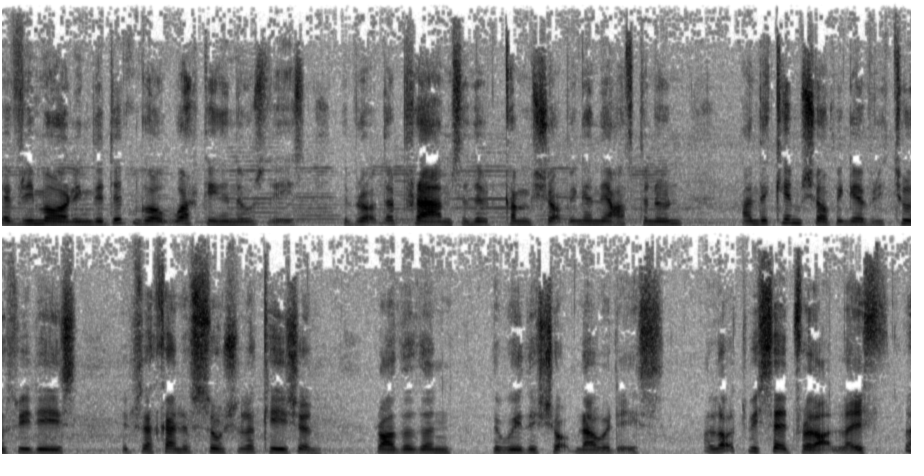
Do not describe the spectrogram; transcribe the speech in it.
every morning. They didn't go out working in those days. They brought their prams and they would come shopping in the afternoon and they came shopping every two or three days. It was a kind of social occasion rather than the way they shop nowadays. A lot to be said for that life. the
